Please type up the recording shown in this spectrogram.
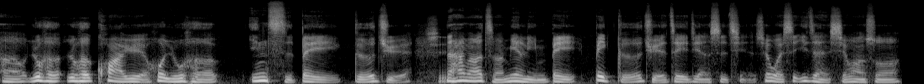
呃，如何如何跨越，或如何因此被隔绝？那他们要怎么面临被被隔绝这一件事情？所以我是一直很希望说，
